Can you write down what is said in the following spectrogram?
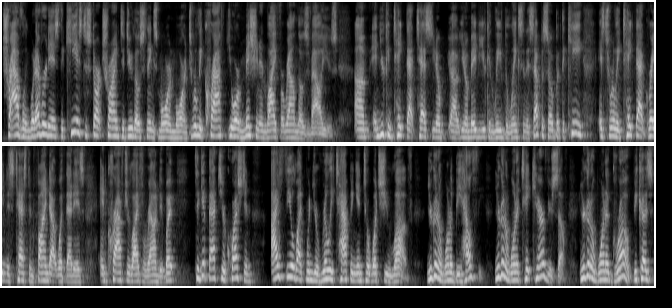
traveling, whatever it is, the key is to start trying to do those things more and more and to really craft your mission in life around those values. Um, and you can take that test. You know, uh, you know, maybe you can leave the links in this episode. But the key is to really take that greatness test and find out what that is and craft your life around it. But to get back to your question, I feel like when you're really tapping into what you love, you're going to want to be healthy. You're going to want to take care of yourself. You're going to want to grow because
